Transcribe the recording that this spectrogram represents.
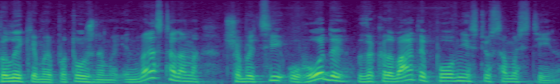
великими потужними інвесторами, щоб ці угоди закривати повністю самостійно.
